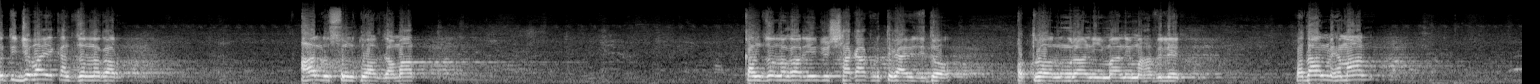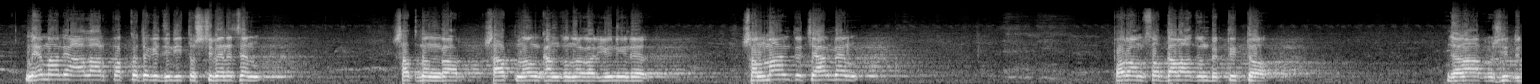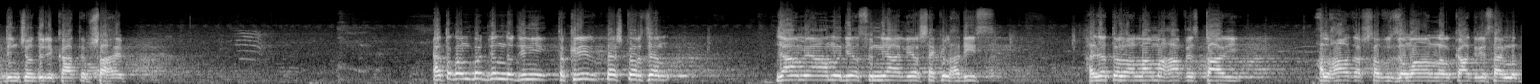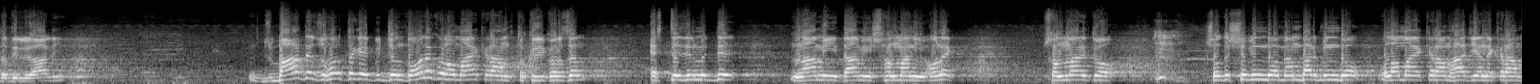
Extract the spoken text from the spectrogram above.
ঐতিহ্যবাহী কাঞ্চননগর আল সুন্নতুয়াল জামাত কাঞ্চননগর ইউনিট শাখা কর্তৃক আয়োজিত অত্র নুরানি ইমানি মাহফিলের প্রধান মেহমান, মেহমানে আলার পক্ষ থেকে যিনি তষ্টি এনেছেন, সাত নম্বর সাত নং কাঞ্চননগর ইউনিয়নের সম্মানিত চেয়ারম্যান, পরম শ্রদ্ধাভাজন ব্যক্তিত্ব জনাব রশিদ উদ্দিন চৌধুরী কাতেব সাহেব। এতক্ষণ পর্যন্ত যিনি তকরির পেশ করেছেন জামিয়া আহমদিয়া সুনিয়া আলিয়া শাকুল হাদিস, হজরতুল আল্লামা হাফিজ কারি আলহাজ আশরাফুজ্জামান আল কাদরি সাহেব মদ্দুল আলী। বাদে জোহর থেকে এই পর্যন্ত অনেক ওলামায়ক রাম তকরির করেছেন। স্টেজের মধ্যে নামি দামি, সম্মানী, অনেক সম্মানিত সদস্যবৃন্দ, মেম্বারবৃন্দ ওলামা একরাম হাজিয়ান একরাম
